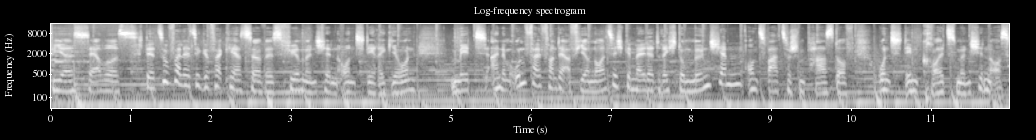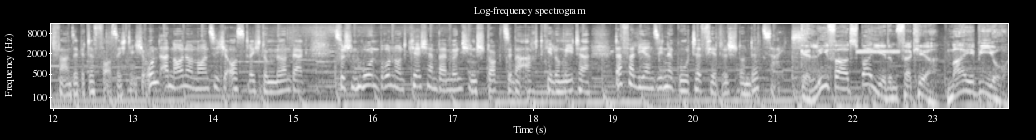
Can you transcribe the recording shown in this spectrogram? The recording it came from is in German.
4. Servus. Der zuverlässige Verkehrsservice für München und die Region mit einem Unfall von der A94 gemeldet Richtung München und zwar zwischen Parsdorf und dem Kreuz München Ost. Fahren Sie bitte vorsichtig. Und A99 Ost Richtung Nürnberg zwischen Hohenbrunn und Kirchheim bei München stockt es über acht Kilometer. Da verlieren Sie eine gute Viertelstunde Zeit. Geliefert bei jedem Verkehr. MyBio.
